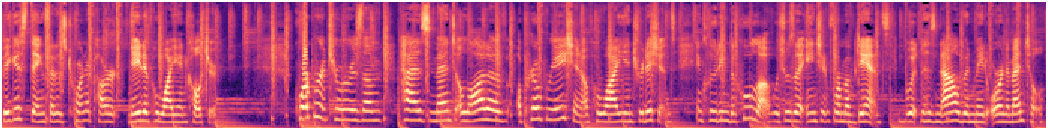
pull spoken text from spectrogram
biggest things that has torn apart native Hawaiian culture. Corporate tourism has meant a lot of appropriation of Hawaiian traditions, including the hula, which was an ancient form of dance, but has now been made ornamental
